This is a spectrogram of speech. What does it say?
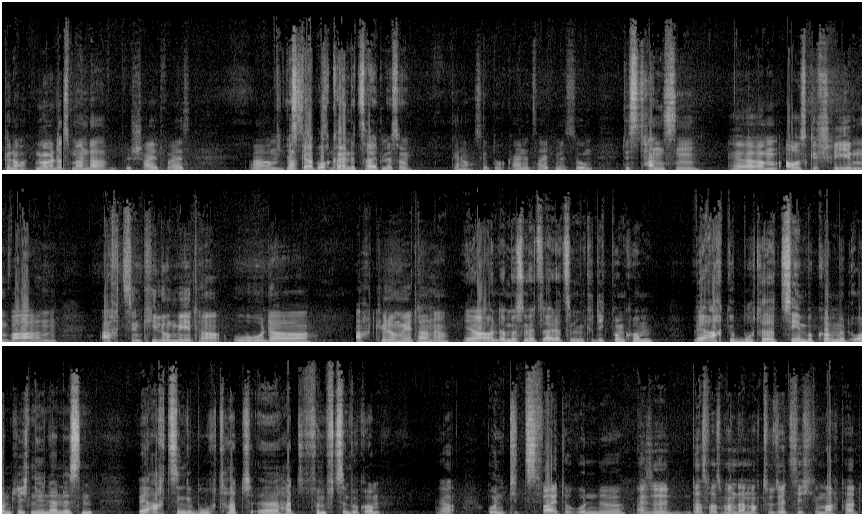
genau, nur dass man da Bescheid weiß. Ähm, es gab auch keine Zeitmessung. Genau, es gibt auch keine Zeitmessung. Distanzen ähm, ausgeschrieben waren 18 Kilometer oder 8 Kilometer, ne? Ja, und da müssen wir jetzt leider zu einem Kritikpunkt kommen. Wer 8 gebucht hat, hat 10 bekommen mit ordentlichen Hindernissen. Wer 18 gebucht hat, äh, hat 15 bekommen. Ja. Und die zweite Runde, also das, was man dann noch zusätzlich gemacht hat,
